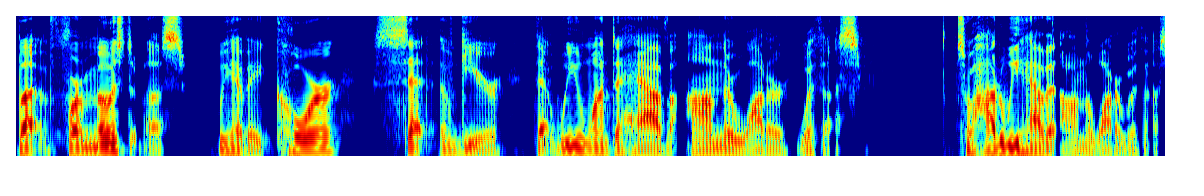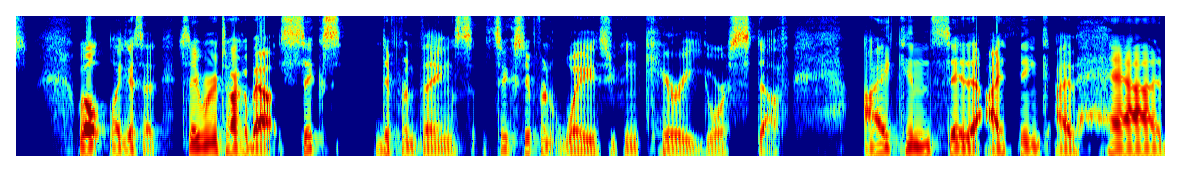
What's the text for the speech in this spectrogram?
But for most of us, we have a core set of gear that we want to have on the water with us. So, how do we have it on the water with us? Well, like I said, today we're going to talk about six different things, six different ways you can carry your stuff. I can say that I think I've had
